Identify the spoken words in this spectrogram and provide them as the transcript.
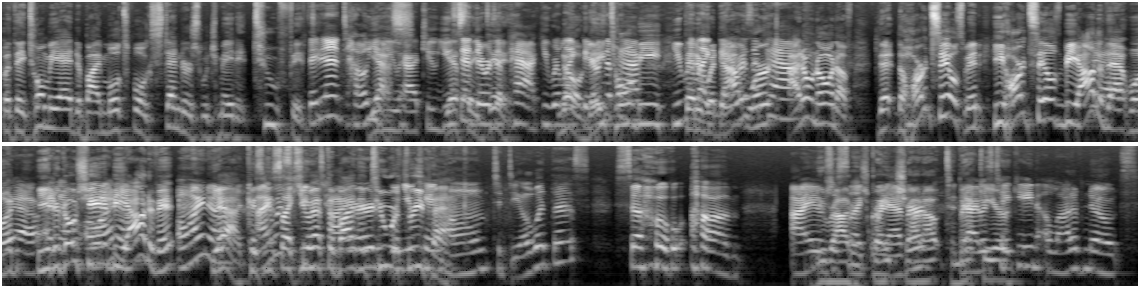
but they told me I had to buy multiple extenders, which made it 250. They didn't tell you Yes. you had to. You Yes, said there was a pack. You were no, like, "There's they a told pack." me You were that like, it would not work. I don't know enough. The, the hard salesman, he hard sales me out of that one. yeah, you negotiated Oh, me out of it. Oh, I know. Yeah, because it's like, you have to buy the two or you three came pack. home to deal with this. So um, I New was just like, great. whatever. Shout out to but I was taking a lot of notes.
